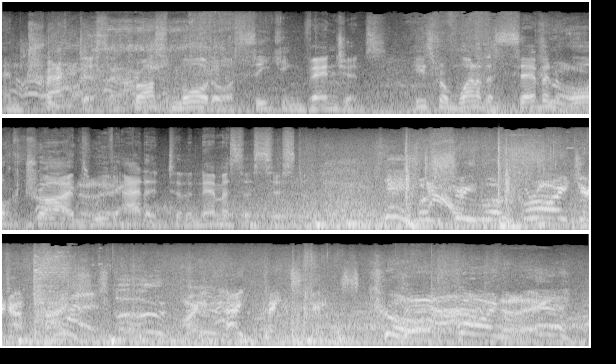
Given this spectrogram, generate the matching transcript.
and tracked us across Mordor seeking vengeance. He's from one of the seven orc tribes we've added to the Nemesis system. The machine will grind you to paste! I hate big sticks! Cool, finally!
